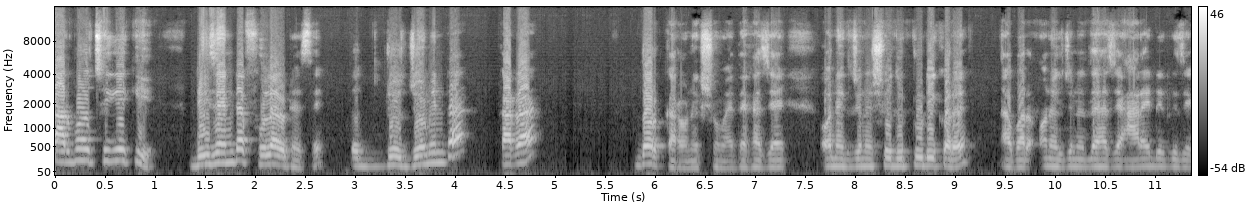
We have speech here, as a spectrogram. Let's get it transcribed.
তারপর হচ্ছে গিয়ে কি? ডিজাইনটা ফুলে উঠেছে। তো জমিনটা কাটা দরকার অনেক সময়। দেখা যায় অনেকজনের শুধু টুডি করে, আবার অনেকজনের দেখা যায় আড়াইডির যে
